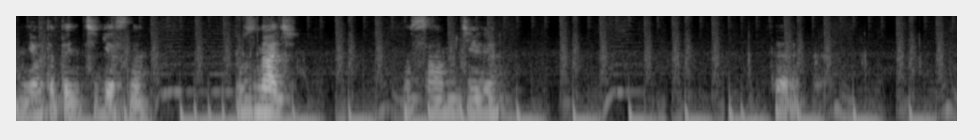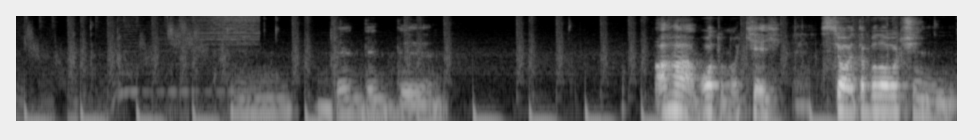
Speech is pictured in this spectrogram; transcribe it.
Мне вот это интересно. Узнать. На самом деле. Так. Ага, вот он, окей. Все, это было очень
